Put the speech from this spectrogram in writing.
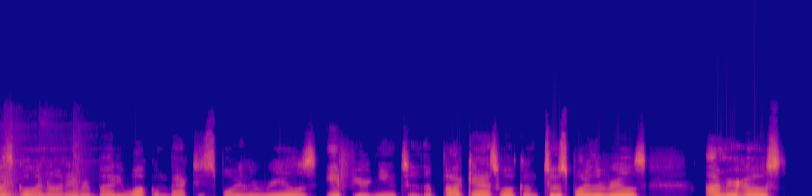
What's going on, everybody? Welcome back to Spoiler Reels. If you're new to the podcast, welcome to Spoiler Reels. I'm your host.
